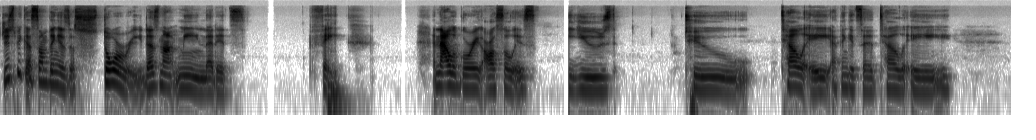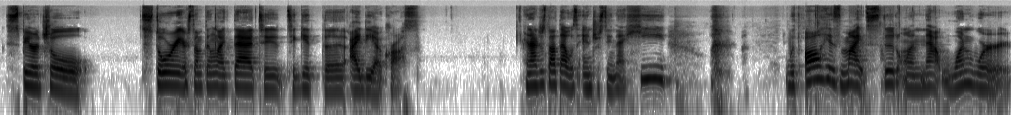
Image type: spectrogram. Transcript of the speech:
just because something is a story does not mean that it's fake. An allegory also is used to tell a, I think it said tell a spiritual story or something like that to to get the idea across. And I just thought that was interesting that he with all his might stood on that one word.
